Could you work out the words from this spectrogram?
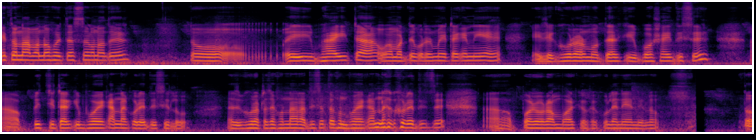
এই তো নামানো হইতেছে ওনাদের। তো এই ভাইটা ও আমার দেবরের মেয়েটাকে নিয়ে এই যে ঘোড়ার মধ্যে আর কি বসাই দিছে। আহ, পিচ্চিটা আর কি ভয়ে কান্না করে দিছিল। ঘোড়াটা যখন নাড়া দিছে তখন ভয়ে কান্না করে দিছে। পরে ওর আম্মু আর কি ওকে কুলে নিয়ে নিল। তো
